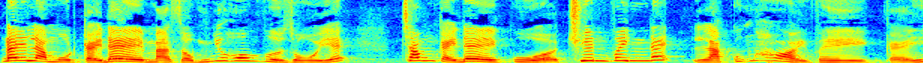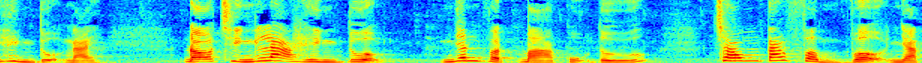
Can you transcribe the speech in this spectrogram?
Đây là một cái đề mà giống như hôm vừa rồi ấy Trong cái đề của chuyên vinh đấy là cũng hỏi về cái hình tượng này Đó chính là hình tượng nhân vật bà cụ tứ trong tác phẩm Vợ nhặt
